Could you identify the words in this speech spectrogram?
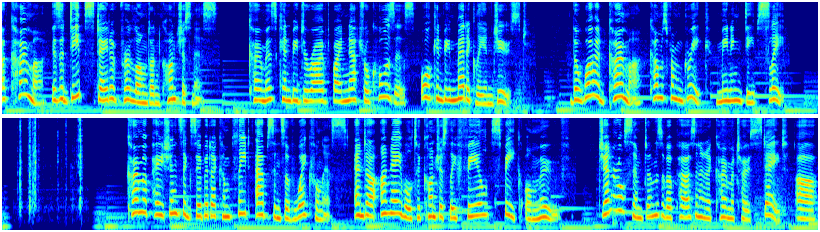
A coma is a deep state of prolonged unconsciousness. Comas can be derived by natural causes or can be medically induced. The word coma comes from Greek meaning deep sleep. Coma patients exhibit a complete absence of wakefulness and are unable to consciously feel, speak, or move. General symptoms of a person in a comatose state are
